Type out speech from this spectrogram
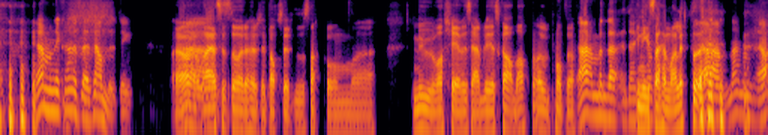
Ja, men de kan investeres i andre ting. Ja, nei, jeg syns det bare høres litt absurd ut å snakke om uh, Mu, hva skjer hvis jeg blir skada? Ja, men det, det gni seg henda litt. Ja, nei, men, ja,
